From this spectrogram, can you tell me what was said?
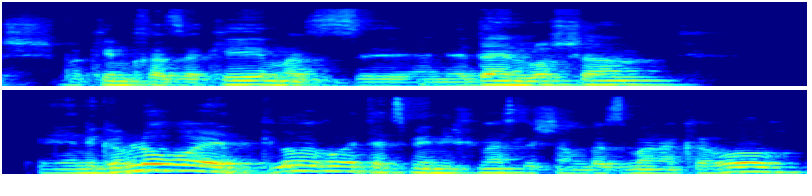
שווקים חזקים, אז אני עדיין לא שם. אני גם לא רואה, לא רואה את עצמי נכנס לשם בזמן הקרוב.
